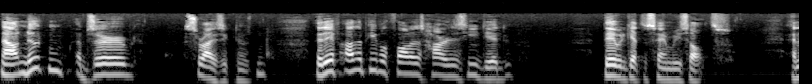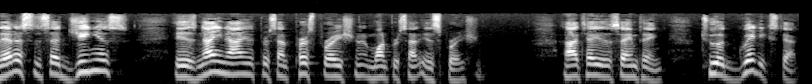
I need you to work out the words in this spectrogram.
Now, Newton observed, Sir Isaac Newton, that if other people thought as hard as he did, they would get the same results. And Edison said genius is 99% perspiration and 1% inspiration. And I tell you the same thing. To a great extent,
